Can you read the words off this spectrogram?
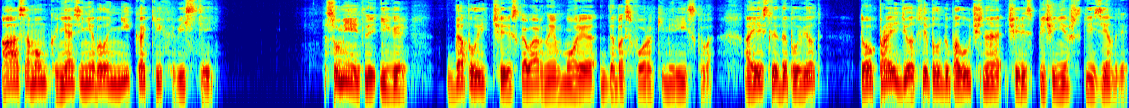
а о самом князе не было никаких вестей. Сумеет ли Игорь доплыть через коварное море до Босфора Кемерийского? А если доплывет, то пройдет ли благополучно через печенежские земли?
